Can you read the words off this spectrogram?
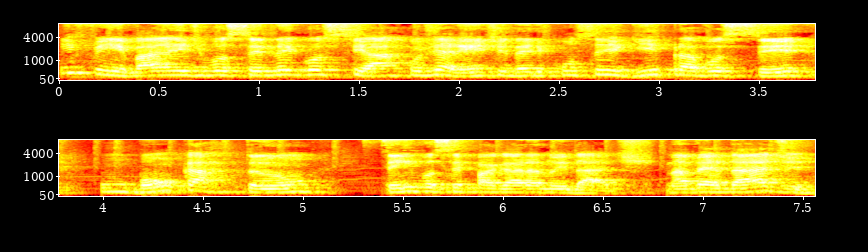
Enfim, vai aí de você negociar com o gerente dele conseguir para você um bom cartão sem você pagar anuidade. Na verdade,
